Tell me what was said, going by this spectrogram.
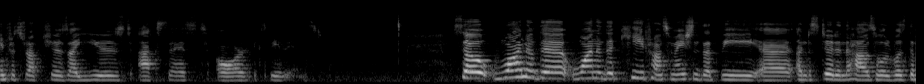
infrastructures are used, accessed, or experienced. So one of the one of the key transformations that we uh, understood in the household was the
